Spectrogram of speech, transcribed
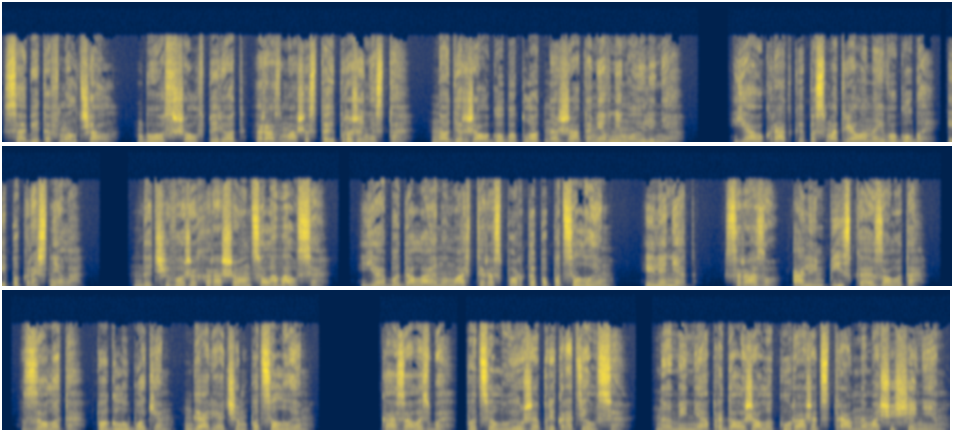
Сабитов молчал, Босс шел вперед, размашисто и пружинисто, но держал губы плотно сжатыми в немую линию. Я украдкой посмотрела на его губы и покраснела. Да чего же хорошо он целовался. Я бы дала ему мастера спорта по поцелуям. Или нет? Сразу олимпийское золото. Золото по глубоким, горячим поцелуям. Казалось бы, поцелуй уже прекратился, но меня продолжало куражить странным ощущением.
